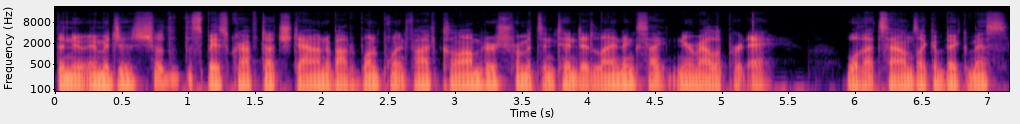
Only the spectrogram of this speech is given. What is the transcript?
The new images show that the spacecraft touched down about 1.5 kilometers from its intended landing site near Malapert A. While that sounds like a big miss,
